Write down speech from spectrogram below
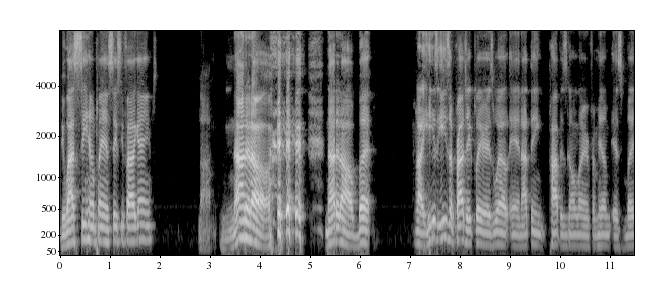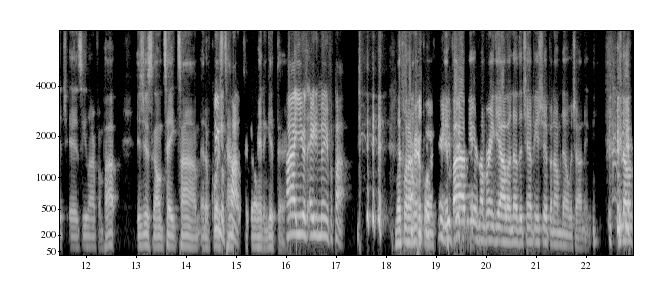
Do I see him playing 65 games? Nah. Not at all. Not at all. But like he's he's a project player as well, and I think Pop is gonna learn from him as much as he learned from Pop. It's just gonna take time, and of course, Speaking time Pop. to go ahead and get there. Five years, 80 million for Pop. That's what I'm here for. In five years, I'm bringing y'all another championship, and I'm done with y'all nigga. You know what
